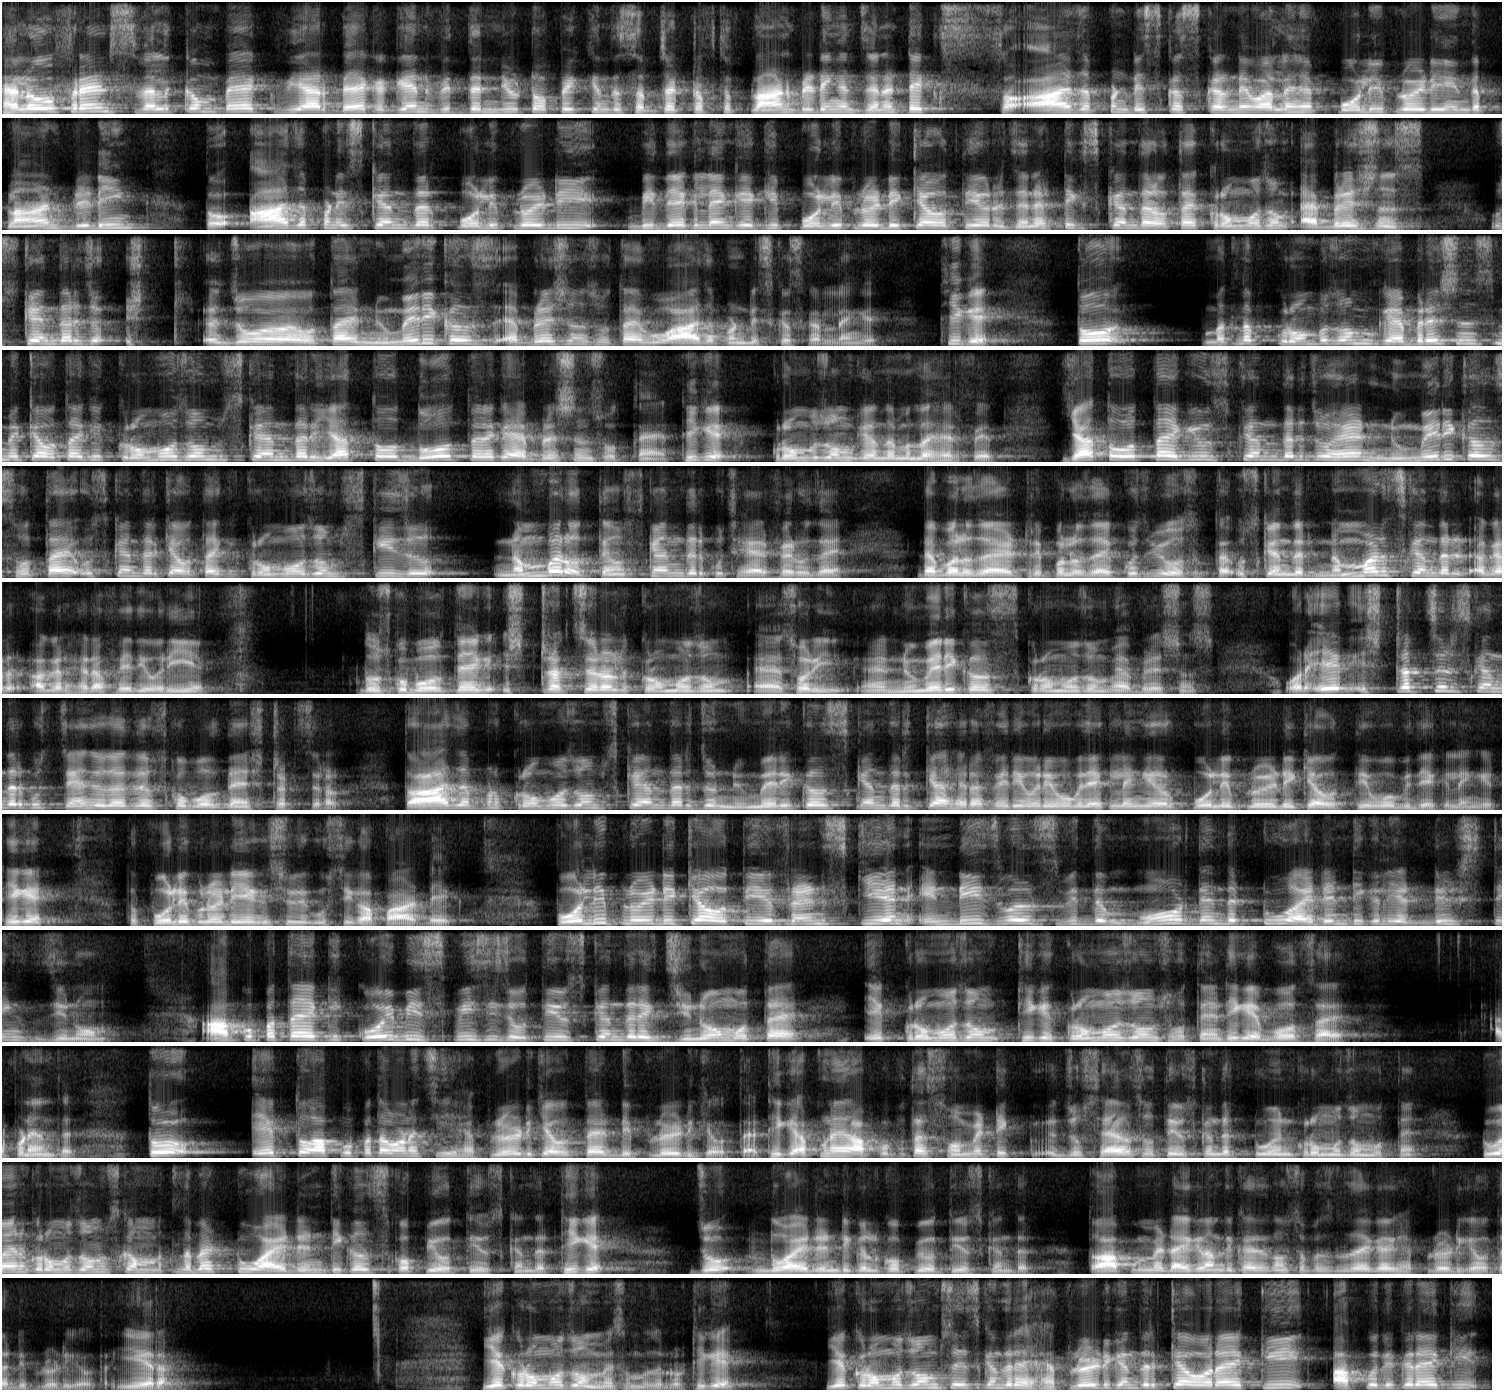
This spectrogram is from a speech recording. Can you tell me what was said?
Hello friends, welcome back. We are back again with the new topic in the subject of the plant breeding and genetics. So आज अपन discuss करने वाले हैं polyploidy in the plant breeding तो आज अपन इसके अंदर polyploidy भी देख लेंगे कि पोलीप्लोइडी क्या होती है और जेनेटिक्स के अंदर होता है क्रोमोजोम एब्रेशंस उसके अंदर जो जो होता है न्यूमेरिकल्स एब्रेशंस होता है वो आज अपन डिस्कस कर लेंगे. ठीक है? तो मतलब क्रोमोजोम के एब्रेशन में क्या होता है कि क्रोमोजोम्स के अंदर या तो दो तरह के एब्रेशन होते हैं, ठीक है? क्रोमोजोम के अंदर मतलब हेरफेर। या तो होता है कि उसके अंदर जो है न्यूमेरिकल्स होता है, उसके अंदर क्या होता है कि क्रोमोजोम्स की जो नंबर होते हैं, उसके अंदर कुछ हेरफेर हो जाए। डबल हो जाए ट्रिपल हो जाए, कुछ भी हो सकता है। उसके अंदर नंबर्स के अंदर अगर अगर हेराफेरी हो रही है तो उसको बोलते हैं कि structural chromosome sorry numericals chromosome aberrations और एक स्ट्रक्चर्स के अंदर कुछ चेंज हो जाते हैं, उसको बोलते हैं स्ट्रक्चरल तो आज अपन क्रोमोजोम्स के अंदर जो न्यूमेरिकल्स के अंदर क्या हेराफेरी हो रही है वो भी देख लेंगे और पोलीप्लोइडी क्या होती है वो भी देख लेंगे, ठीक है? तो पोलीप्लोइडी एक उसी का पार्ट एक. पोलीप्लोइडी क्या होती है फ्रेंड्स की an individuals with more than the two identically distinct genome आपको पता है कि कोई भी स्पीसीज होती है, उसके अंदर एक जीनोम होता है, एक क्रोमोजोम ठीक है क्रोमोजोम्स होते हैं, ठीक है, बहुत सारे अपने अंदर. तो एक तो आपको पता होना चाहिए हैप्लोइड क्या होता है डिप्लोइड क्या होता है, ठीक है? अपने आपको पता है सोमेटिक जो सेल्स होती है, उसके अंदर टू एन क्रोमोजोम होते हैं। टू एन क्रोमोजोम्स का मतलब है टू आइडेंटिकल्स कॉपी होती है उसके अंदर, ठीक है? जो दो आइडेंटिकल कॉपी होती है उसके अंदर। तो आपको मैं डायग्राम दिखा देता हूँ, उससे पता चल जाएगा कि हैप्लोइड क्या होता है डिप्लोइड क्या होता है। ये रहा। ये क्रोमोजोम में समझ लो, ठीक है? ये क्रोमोजोम से इसके अंदर हैप्लोइड के अंदर क्या हो रहा है कि आपको दिख रहा है कि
